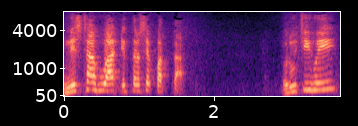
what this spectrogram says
निष्ठा हुआ एक तरह से पत्ता। रुचि हुई,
